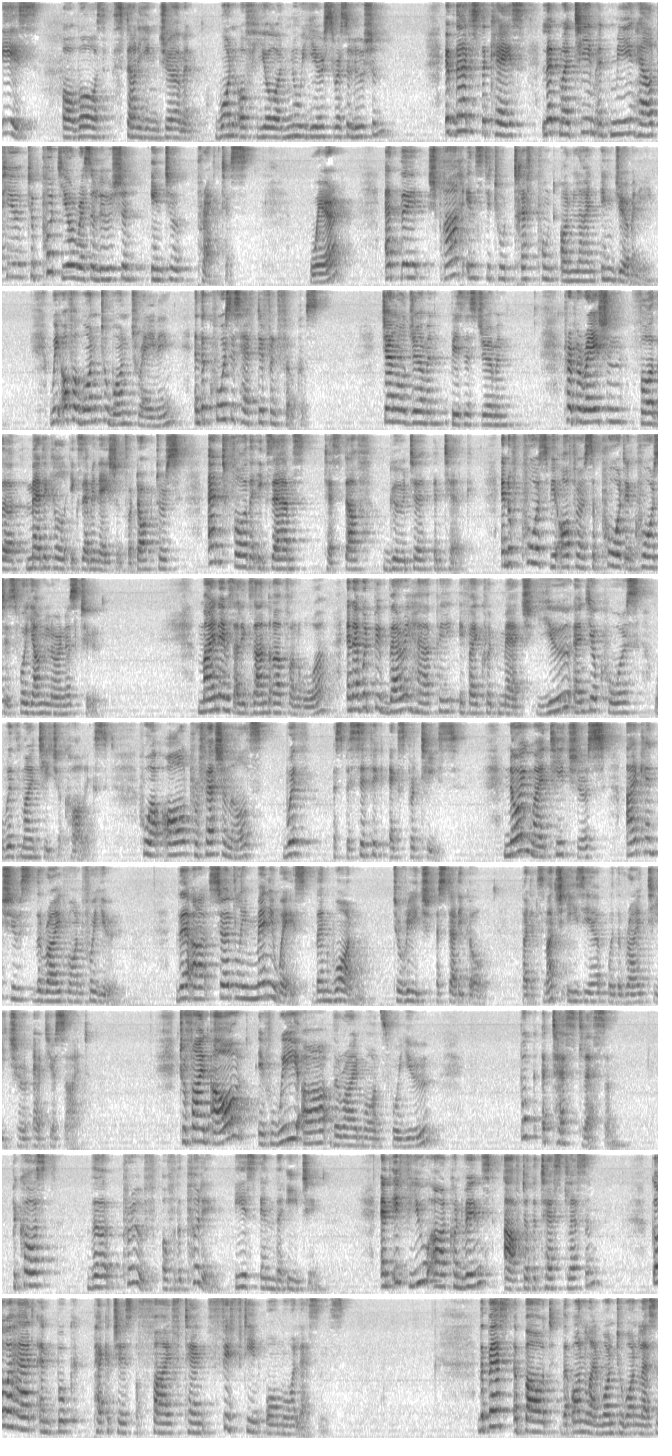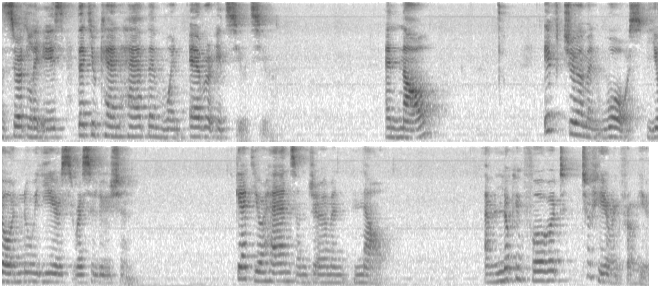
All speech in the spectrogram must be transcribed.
Is or was studying German one of your New Year's resolution? If that is the case, let my team and me help you to put your resolution into practice. Where? At the Sprachinstitut Treffpunkt Online in Germany. We offer one-to-one -one training and the courses have different focus. General German, Business German, preparation for the medical examination for doctors and for the exams TestDaF, Goethe and telc. And of course we offer support and courses for young learners too. My name is Alexandra von Rohr and I would be very happy if I could match you and your course with my teacher colleagues, who are all professionals with a specific expertise. Knowing my teachers, I can choose the right one for you. There are certainly many ways than one to reach a study goal, but it's much easier with the right teacher at your side. To find out if we are the right ones for you, book a test lesson because the proof of the pudding is in the eating. And if you are convinced after the test lesson, go ahead and book packages of 5, 10, 15 or more lessons. The best about the online one-to-one -one lessons certainly is that you can have them whenever it suits you. And now, if German was your New Year's resolution, get your hands on German now. I'm looking forward to hearing from you.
